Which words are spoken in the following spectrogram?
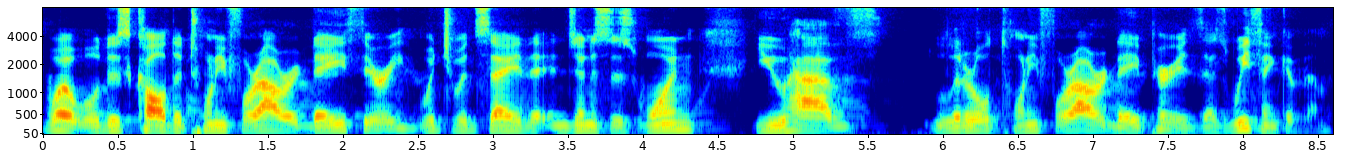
what we'll just call the 24 hour day theory, which would say that in Genesis 1, you have literal 24 hour day periods as we think of them.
